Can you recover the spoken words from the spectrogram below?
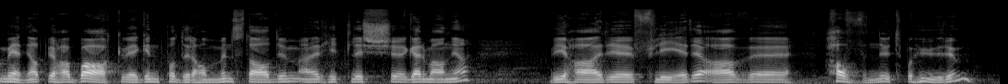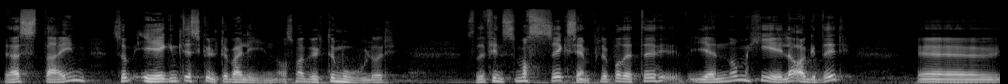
mener jeg at vi har bakveggen på Drammen stadium er Hitlers eh, Germania. Vi har flere av havnene ute på Hurum det er stein som egentlig skulle til Berlin, og som er brukt til molor. Så det finnes masse eksempler på dette gjennom hele Agder, eh,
